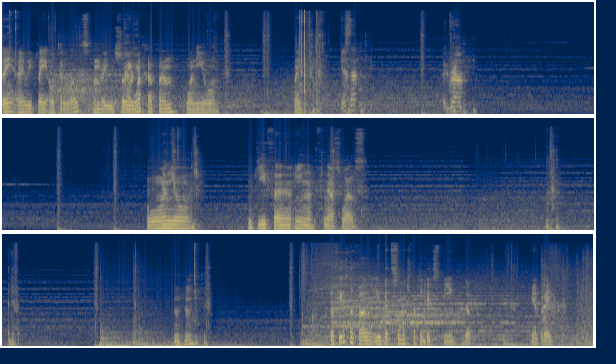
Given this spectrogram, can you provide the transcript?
Today I will play Outer Worlds and I will show you what happens when you like Guess that. Uh, ground. when you give uh, in Phineas Welles. And if I... Mm-hmm. So first of all, you get so much fucking XP that give me a break.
